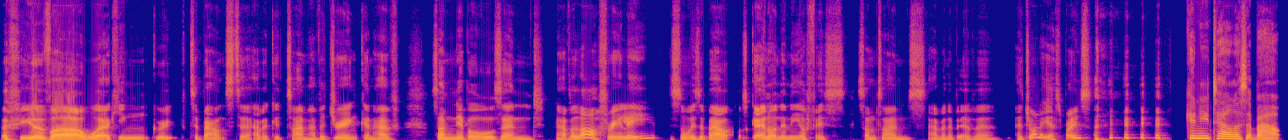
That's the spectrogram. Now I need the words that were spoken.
a few of our working group to bounce to have a good time, have a drink, and have some nibbles and have a laugh, really. It's always about what's going on in the office. Sometimes having a bit of a, a jolly, I suppose. Can you tell us about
